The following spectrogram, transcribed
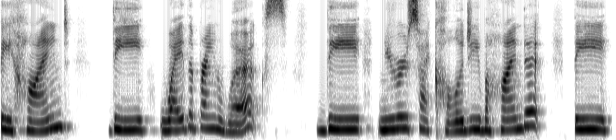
behind the way the brain works, the neuropsychology behind it, the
